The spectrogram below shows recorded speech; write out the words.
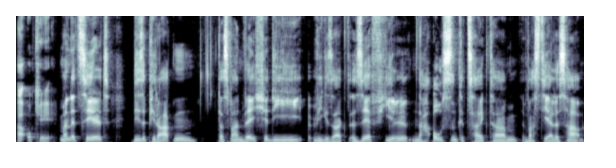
Ah, okay. Man erzählt, diese Piraten, das waren welche, die, wie gesagt, sehr viel nach außen gezeigt haben, was die alles haben.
